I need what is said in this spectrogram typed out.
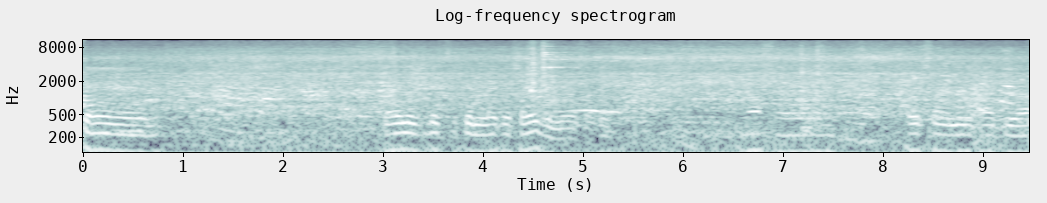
chicken. Chinese Mexican like a sardine or something. खोर्सानी अदुवा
